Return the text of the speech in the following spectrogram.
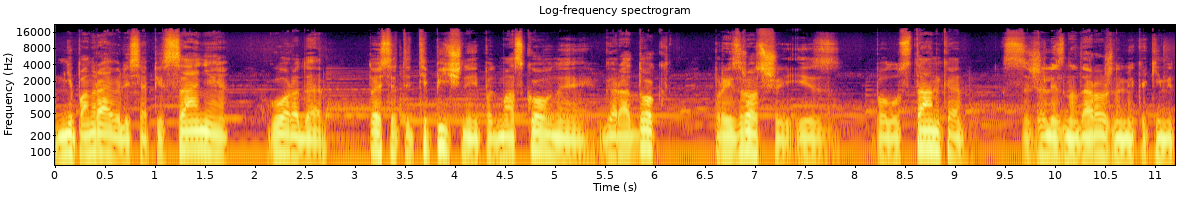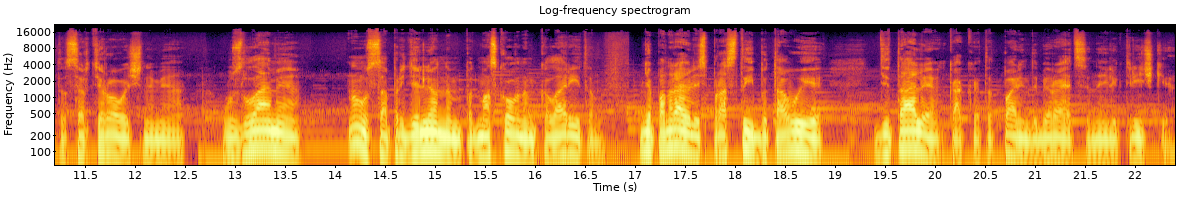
Мне понравились описания города. То есть это типичный подмосковный городок, произросший из полустанка с железнодорожными какими-то сортировочными узлами, ну, с определенным подмосковным колоритом. Мне понравились простые бытовые детали, как этот парень добирается на электричке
